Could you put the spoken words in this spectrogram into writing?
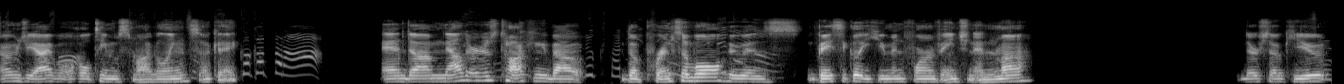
Oh, OMG, I have a whole team of smogglings. Okay. And um, now they're just talking about the principal, who is basically a human form of ancient Enma. They're so cute.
